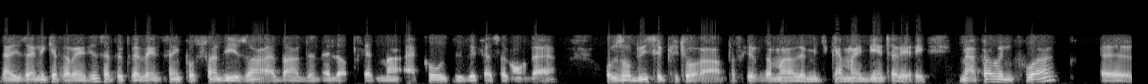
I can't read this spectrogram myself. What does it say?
dans les années 90, à peu près 25% des gens abandonnaient leur traitement à cause des effets secondaires. Aujourd'hui, c'est plutôt rare parce que vraiment le médicament est bien toléré. Mais encore une fois, euh,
